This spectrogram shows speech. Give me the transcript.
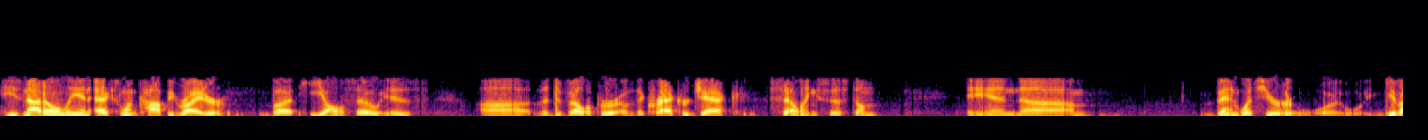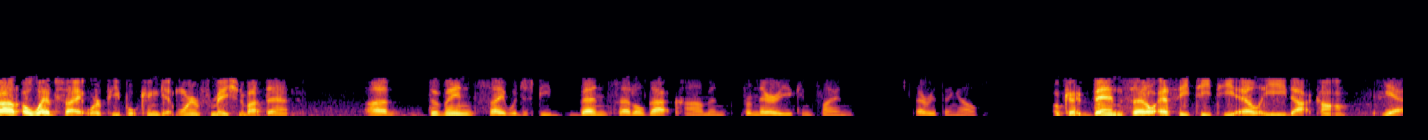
he's not only an excellent copywriter, but he also is uh, the developer of the Cracker Jack selling system. And um, Ben, what's your give out a website where people can get more information about that? Uh, the main site would just be bensettle.com, and from there you can find everything else. Okay, Ben Settle, S E T T L E dot com. Yeah.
